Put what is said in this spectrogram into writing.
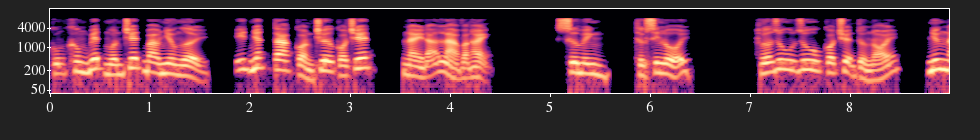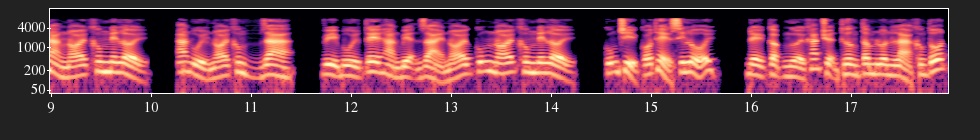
cũng không biết muốn chết bao nhiêu người, ít nhất ta còn chưa có chết, này đã là vận hạnh. Sư Minh, thực xin lỗi. Hứa Du Du có chuyện tưởng nói, nhưng nàng nói không nên lời, an ủi nói không ra, vì bùi tê hàn biện giải nói cũng nói không nên lời, cũng chỉ có thể xin lỗi, đề cập người khác chuyện thương tâm luôn là không tốt.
